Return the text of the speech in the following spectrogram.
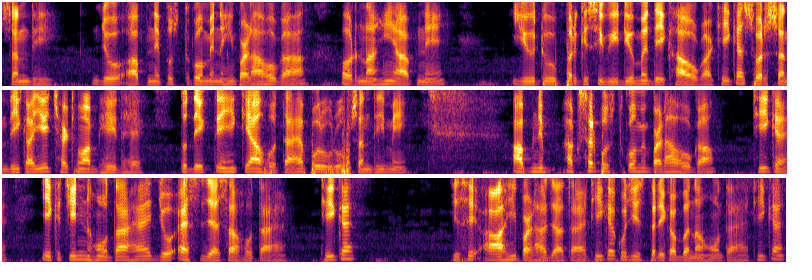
संधि, जो आपने पुस्तकों में नहीं पढ़ा होगा और ना ही आपने यूट्यूब पर किसी वीडियो में देखा होगा। ठीक है? स्वर संधि का ये छठवां भेद है। तो देखते हैं क्या होता है पूर्व रूप संधि में। आपने अक्सर पुस्तकों में पढ़ा होगा ठीक है? एक चिन्ह होता है जो एस जैसा होता है, ठीक है? जिसे आ ही पढ़ा जाता है, ठीक है? कुछ इस तरह का बना होता है, ठीक है?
